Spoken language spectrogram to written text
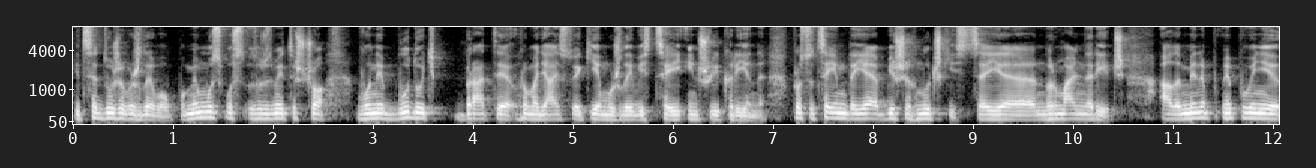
І це дуже важливо. Бо ми мусимо зрозуміти, що вони будуть брати громадянство, яке є можливість цієї іншої країни. Просто це їм дає більше гнучкість, це є нормальна річ. Але ми не ми повинні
